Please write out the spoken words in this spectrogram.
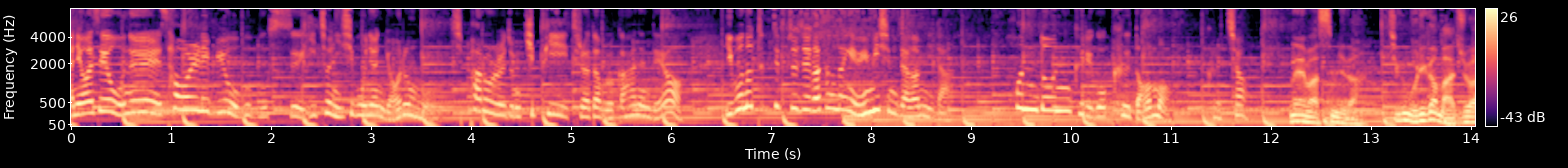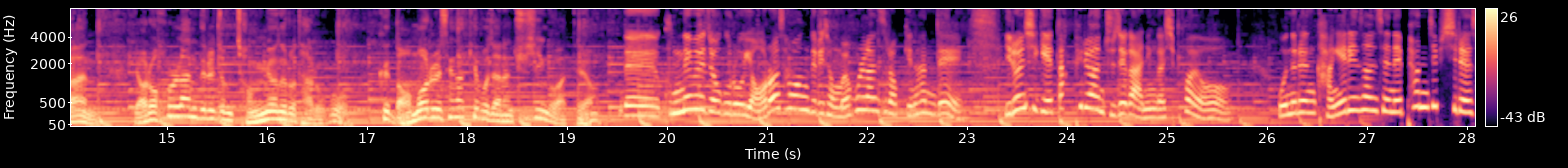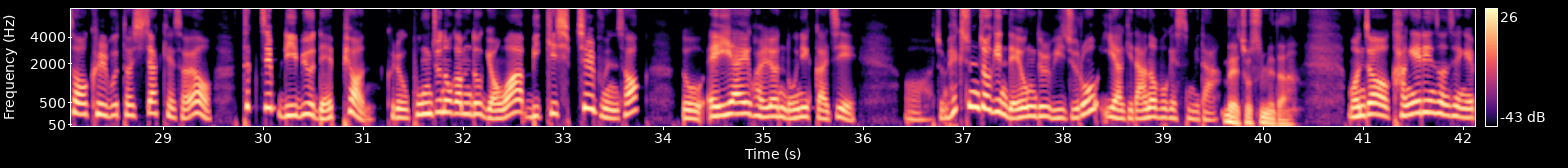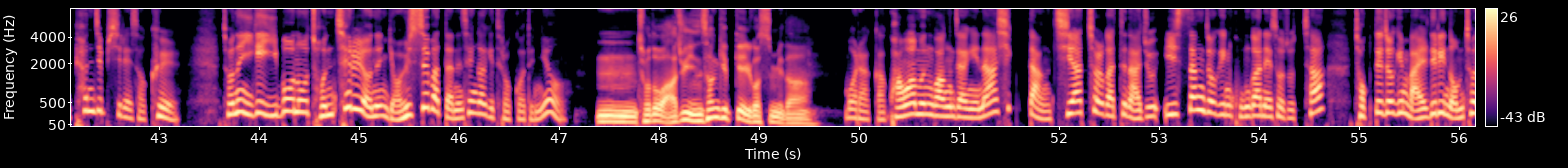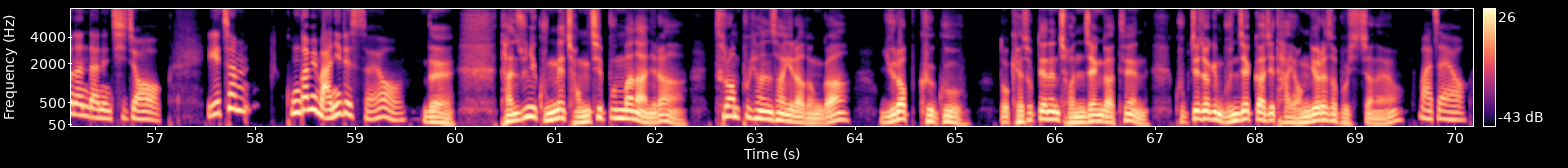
안녕하세요. 오늘 4월 리뷰 오브 북스 2025년 여름호 18호를 좀 깊이 들여다볼까 하는데요. 이번 호 특집 주제가 상당히 의미심장합니다. 혼돈 그리고 그 너머. 그렇죠? 네, 맞습니다. 지금 우리가 마주한 여러 혼란들을 좀 정면으로 다루고 그 너머를 생각해 보자는 취지인 것 같아요. 네, 국내외적으로 여러 상황들이 정말 혼란스럽긴 한데 이런 시기에 딱 필요한 주제가 아닌가 싶어요. 오늘은 강혜린 선생의 편집실에서 글부터 시작해서요. 특집 리뷰 4편, 그리고 봉준호 감독 영화 미키 17 분석, 또 AI 관련 논의까지 어, 좀 핵심적인 내용들 위주로 이야기 나눠보겠습니다. 네, 좋습니다. 먼저 강혜린 선생의 편집실에서 글. 저는 이게 이번 호 전체를 여는 열쇠 같다는 생각이 들었거든요. 음, 저도 아주 인상 깊게 읽었습니다. 뭐랄까 광화문 광장이나 식당, 지하철 같은 아주 일상적인 공간에서조차 적대적인 말들이 넘쳐난다는 지적. 이게 참 공감이 많이 됐어요. 네, 단순히 국내 정치뿐만 아니라 트럼프 현상이라던가 유럽 극우, 또 계속되는 전쟁 같은 국제적인 문제까지 다 연결해서 보시잖아요. 맞아요.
